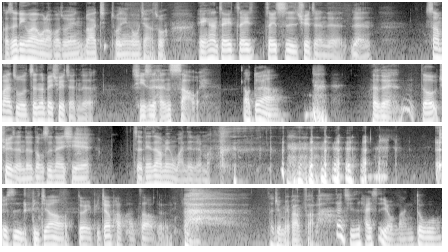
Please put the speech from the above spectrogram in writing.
可是另外，我老婆昨天不知道昨天跟我讲说，哎，你看这这这一次确诊的人，上班族真正被确诊的其实很少哎。哦，对啊，对不对？都确诊的都是那些整天在外面玩的人嘛。就是比较对比较趴趴走的啊，那就没办法了。但其实还是有蛮多，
